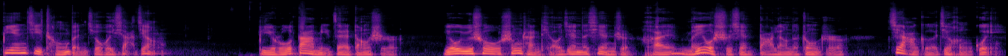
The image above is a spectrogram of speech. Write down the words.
边际成本就会下降。比如大米在当时，由于受生产条件的限制，还没有实现大量的种植，价格就很贵。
